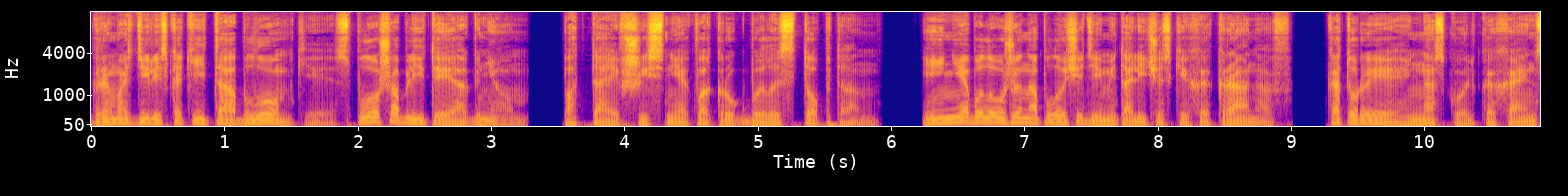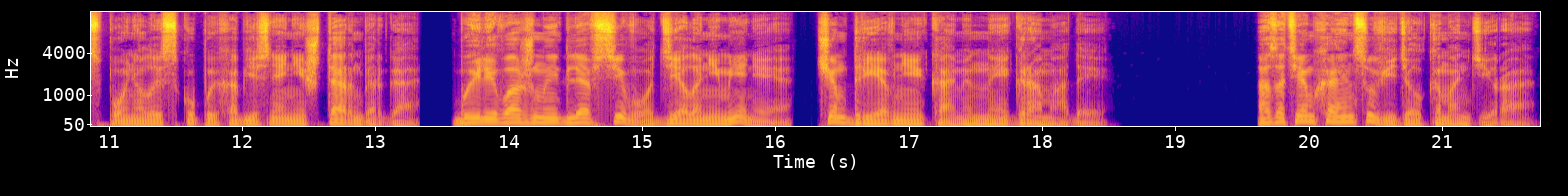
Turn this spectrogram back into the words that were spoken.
Громоздились какие-то обломки, сплошь облитые огнем. Подтаивший снег вокруг был истоптан, и не было уже на площади металлических экранов, которые, насколько Хайнц понял из скупых объяснений Штернберга, были важны для всего дела не менее, чем древние каменные громады. А затем Хайнц увидел командира.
